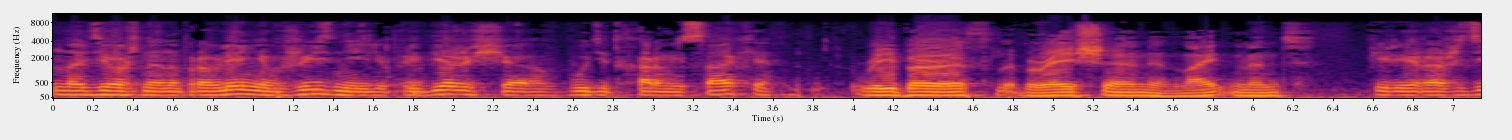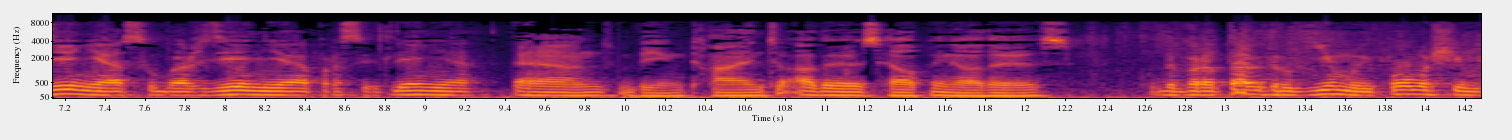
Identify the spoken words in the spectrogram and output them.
надежное направление в жизни или прибежище в будет харме сахи, rebirth, liberation, enlightenment, перерождение, освобождение, просветление, and being kind to others, helping others. доброта к другим и помощь им.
